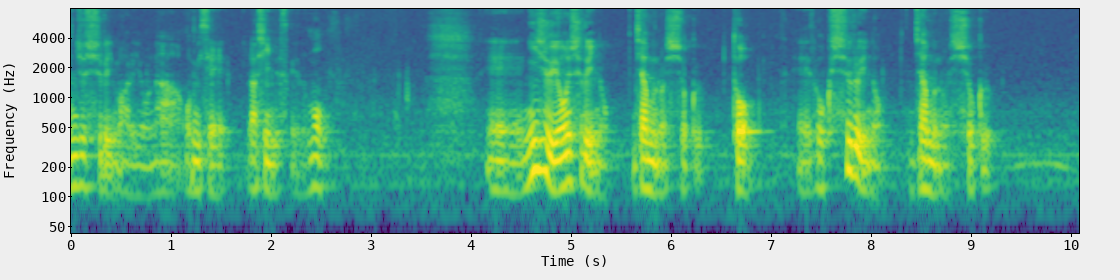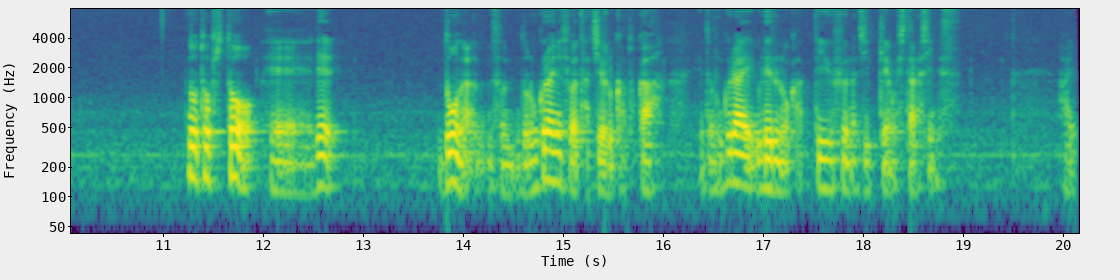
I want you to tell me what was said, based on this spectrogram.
何十種類もあるようなお店らしいんですけれども、えー、24種類のジャムの試食とえ6種類のジャムの試食の時と、えー、でどうなそのどのくらいの人が立ち寄るかとかどのくらい売れるのかっていうふうな実験をしたらしいんです。はい、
